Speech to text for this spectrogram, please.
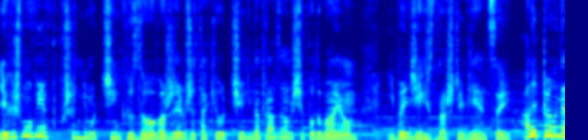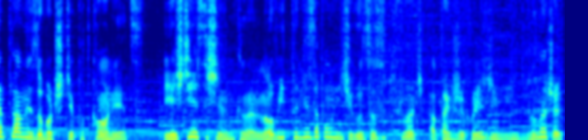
Jak już mówiłem w poprzednim odcinku, zauważyłem, że takie odcinki naprawdę wam się podobają i będzie ich znacznie więcej, ale pełne plany zobaczycie pod koniec. Jeśli jesteście na tym kanale nowi, to nie zapomnijcie go zasubskrybować, a także koniecznie kliknąć dzwoneczek,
